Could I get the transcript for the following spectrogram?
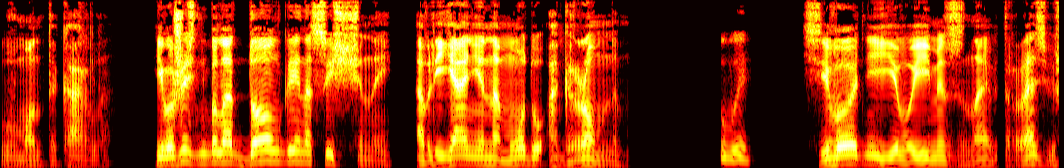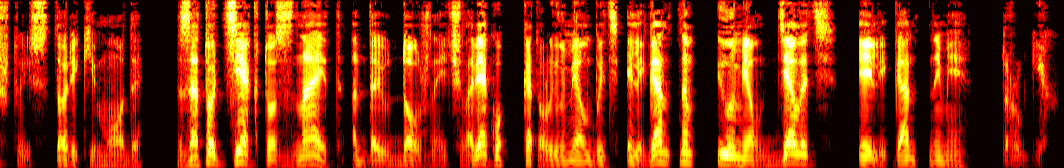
в Монте-Карло. Его жизнь была долгой и насыщенной, а влияние на моду огромным. Увы, сегодня его имя знают разве что историки моды. Зато те, кто знает, отдают должное человеку, который умел быть элегантным и умел делать элегантными других.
